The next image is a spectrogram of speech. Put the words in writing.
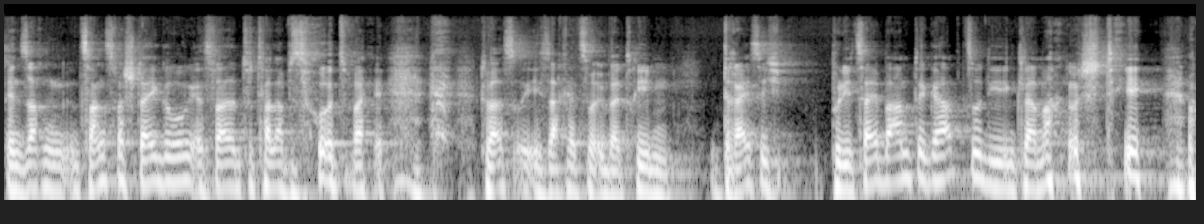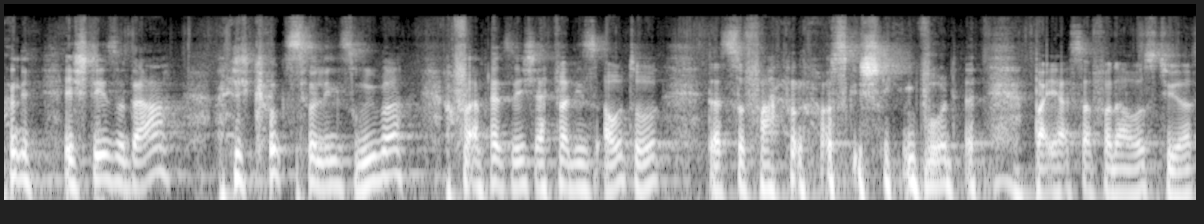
in Sachen Zwangsversteigerung. Es war total absurd, weil du hast, ich sage jetzt mal übertrieben, 30 Polizeibeamte gehabt, so, die in Klamano stehen. Und ich, ich stehe so da, ich gucke so links rüber. Auf einmal sehe ich einfach dieses Auto, das zur Fahndung ausgeschrieben wurde, bei erster vor der Haustür.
